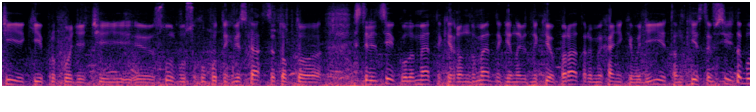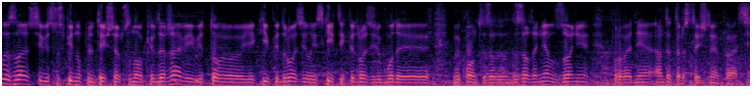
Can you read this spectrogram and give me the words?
ті, які проходять е, службу в сухопутних військах, це тобто стрільці, кулеметники, гранатометники, навідники, оператори, механіки, водії, танкісти. Всі це буде залежати від суспільно-політичної обстановки в державі, від того, які підрозділи, і скільки тих підрозділів буде виконувати завдання в зоні проведення антитерористичної операції.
